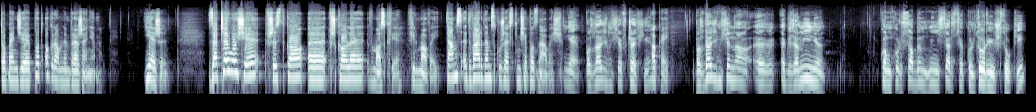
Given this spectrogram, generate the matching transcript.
to będzie pod ogromnym wrażeniem. Jerzy. Zaczęło się wszystko e, w szkole w Moskwie filmowej. Tam z Edwardem Skórzewskim się poznałeś. nie. Poznaliśmy się wcześniej. Okej. Poznaliśmy się na e, egzaminie konkursowym w Ministerstwie Kultury i Sztuki,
